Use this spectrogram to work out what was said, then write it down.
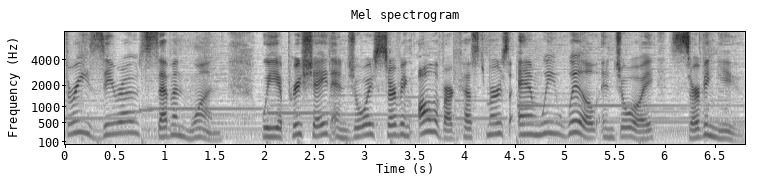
3071. We appreciate and enjoy serving all of our customers, and we will enjoy serving you.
